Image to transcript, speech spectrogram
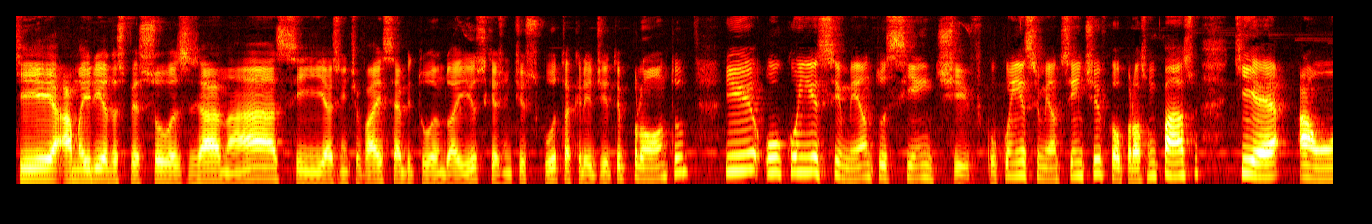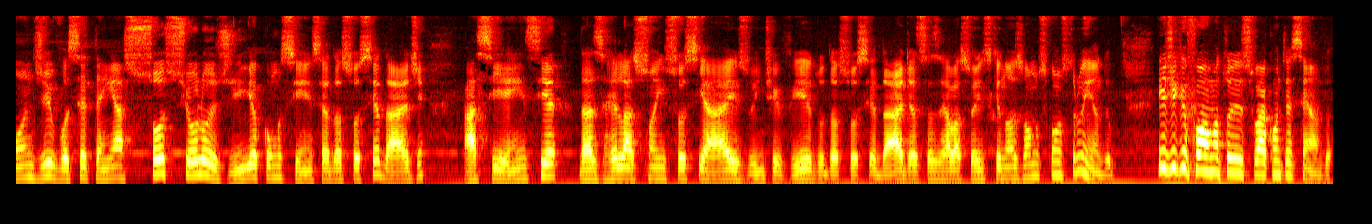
que a maioria das pessoas já nasce e a gente vai se habituando a isso, que a gente escuta, acredita e pronto. E o conhecimento científico. O conhecimento científico é o próximo passo, que é aonde você tem a sociologia como ciência da sociedade, a ciência das relações sociais do indivíduo, da sociedade, essas relações que nós vamos construindo. E de que forma tudo isso vai acontecendo?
